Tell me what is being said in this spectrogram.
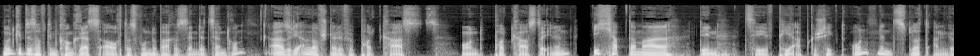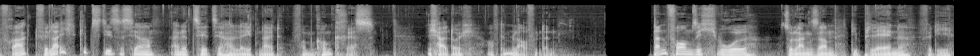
Nun gibt es auf dem Kongress auch das wunderbare Sendezentrum, also die Anlaufstelle für Podcasts und PodcasterInnen. Ich habe da mal den CFP abgeschickt und einen Slot angefragt. Vielleicht gibt es dieses Jahr eine CCH Late Night vom Kongress. Ich halte euch auf dem Laufenden. Dann formen sich wohl so langsam die Pläne für die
